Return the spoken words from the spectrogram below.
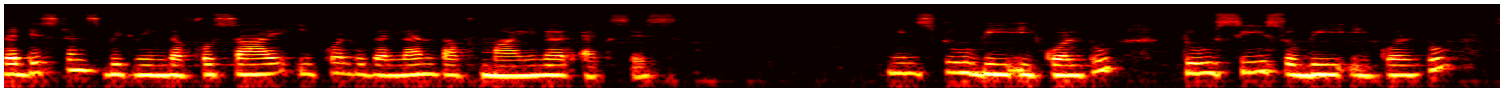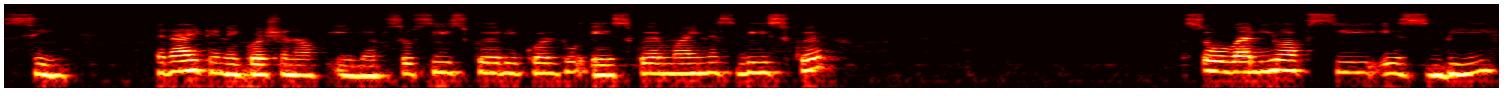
the distance between the foci equal to the length of minor axis means 2b equal to 2c so b equal to c. Write an equation of ellipse so c square equal to a square minus b square. So value of c is b.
